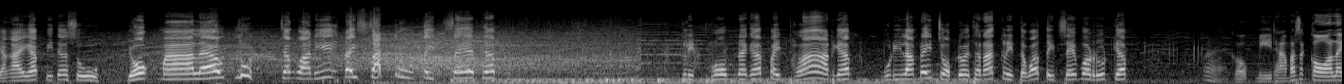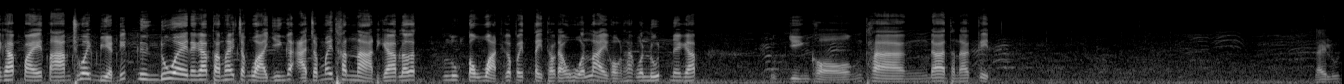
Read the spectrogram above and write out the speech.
ยังไงครับปีเตอร์ซูยกมาแล้วหลุดจังหวะนี้ได้ซัดตูติดเซฟครับกลิดพรมนะครับไปพลาดครับ บุรีรัมย์ได้จบโดยธนกฤษแต่ว่าติดเซฟวรุษครับอ่าก็มีทางพัสกรเลยครับไปตามช่วยเบียดนิดนึงด้วยนะครับทำให้จังหวะยิงก็อาจจะไม่ถนัดครับแล้วก็ลูกตวัดก็ไปติดแถวๆหัวไหล่ของทางวรุษนะครับลูกยิงของทางด้านธนกฤษได้ลุ้น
